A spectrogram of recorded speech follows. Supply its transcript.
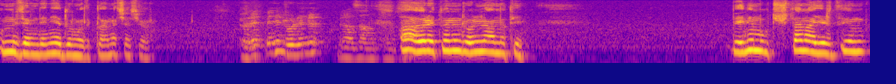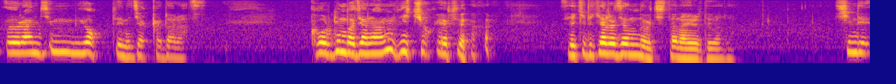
Bunun üzerinde niye durmadıklarına şaşıyorum. Öğretmenin rolünü biraz anlatır mısın? Ha öğretmenin rolünü anlatayım. Benim uçuştan ayırdığım öğrencim yok denecek kadar az. Korgun bacanağının hiç yok hepsi. Zeki Diker Hoca'nın da uçuştan ayırdığı adam. Şimdi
